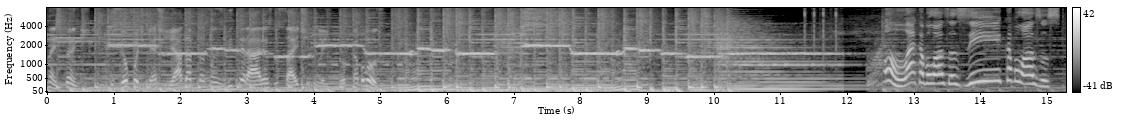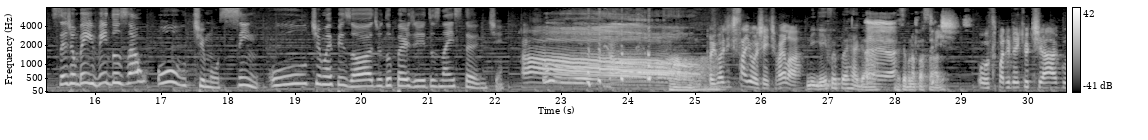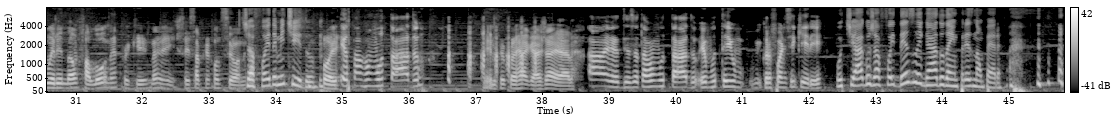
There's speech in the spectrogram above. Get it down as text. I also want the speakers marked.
Speaker 1: Perdidos na Estante, o seu podcast de adaptações literárias do site Leitor Cabuloso.
Speaker 2: Olá, cabulosas e cabulosos! Sejam bem-vindos ao último, sim, último episódio do Perdidos na Estante.
Speaker 3: Ah! Foi igual a gente saiu, gente. Vai lá.
Speaker 4: Ninguém foi pro RH
Speaker 5: É,
Speaker 4: na semana passada.
Speaker 3: Ou Você pode ver que o Thiago, ele não falou, né? Porque, né, gente? Vocês sabem o que aconteceu, né?
Speaker 2: Já foi demitido.
Speaker 3: Foi.
Speaker 5: Eu tava mutado.
Speaker 3: Ele foi pro RH, já era.
Speaker 5: Ai, meu Deus, eu tava mutado. Eu mutei o microfone sem querer.
Speaker 2: O Thiago já foi desligado da empresa. Não, pera.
